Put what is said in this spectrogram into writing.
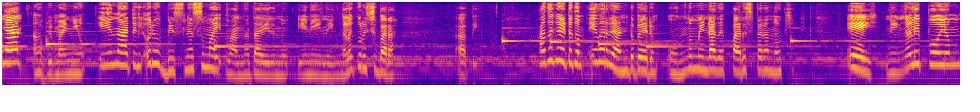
ഞാൻ അഭിമന്യു ഈ നാട്ടിൽ ഒരു ബിസിനസ്സുമായി വന്നതായിരുന്നു. ഇനി നിങ്ങളെക്കുറിച്ച് പറ. അഭി അത് കേട്ടതും ഇവർ രണ്ടുപേരും ഒന്നും മിണ്ടാതെ പരസ്പരം നോക്കി. ഏയ് നിങ്ങളിപ്പോഴും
